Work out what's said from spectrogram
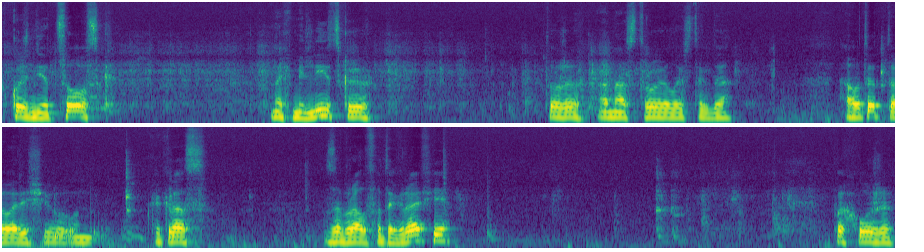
в Кузнецовск, на Хмельницкую, тоже она строилась тогда. А вот этот товарищ, он как раз забрал фотографии, похоже.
